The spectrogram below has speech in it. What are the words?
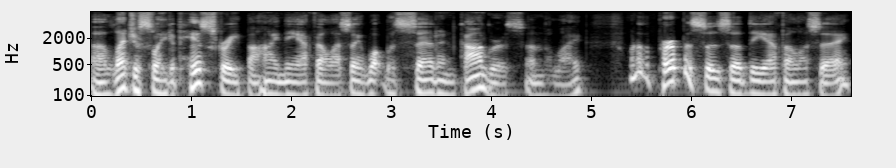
uh, legislative history behind the FLSA, what was said in Congress and the like. One of the purposes of the FLSA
